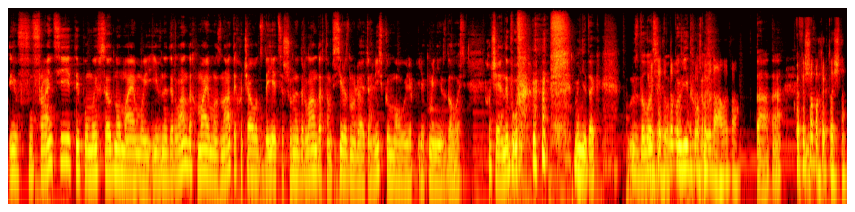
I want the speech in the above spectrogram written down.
і в Франції, типу, ми все одно маємо і в Нідерландах маємо знати. Хоча, от здається, що в Нідерландах там всі розмовляють англійською мовою, як, як мені здалось. Хоча я не був. Мені так здалося по, тут відгукам. розповідали, так. Кофешопах так точно.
